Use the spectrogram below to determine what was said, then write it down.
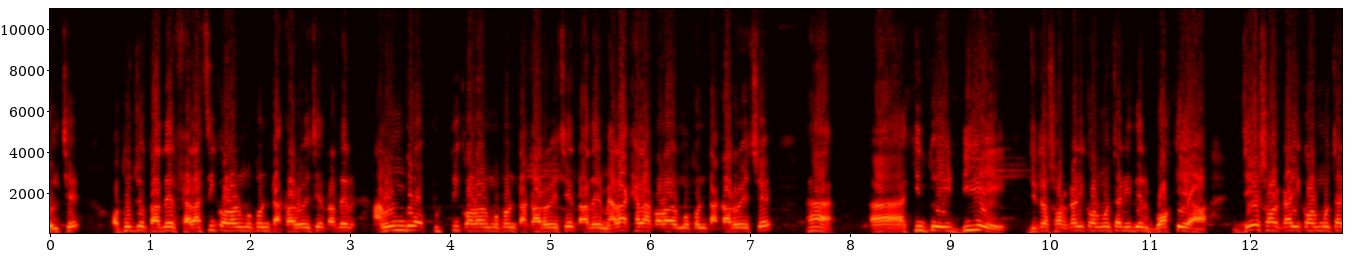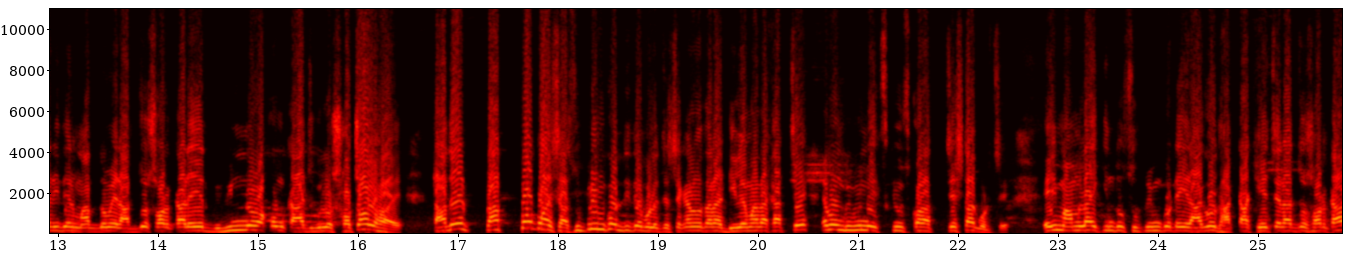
বলছে। অথচ তাদের ফেলাসি করার মতন টাকা রয়েছে তাদের আনন্দ ফুর্তি করার মতন টাকা রয়েছে তাদের মেলা খেলা করার মতন টাকা রয়েছে। হ্যাঁ কিন্তু এই ডিএ যেটা সরকারি কর্মচারীদের বকেয়া, যে সরকারি কর্মচারীদের মাধ্যমে রাজ্য সরকারের বিভিন্ন রকম কাজগুলো সচল হয়, তাদের প্রাপ্য পয়সা সুপ্রিম কোর্ট দিতে বলেছে, সেখানেও তারা ডিলেমা দেখাচ্ছে এবং বিভিন্ন এক্সকিউজ করার চেষ্টা করছে। এই মামলায় কিন্তু সুপ্রিম কোর্টে এর আগেও ধাক্কা খেয়েছে রাজ্য সরকার,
